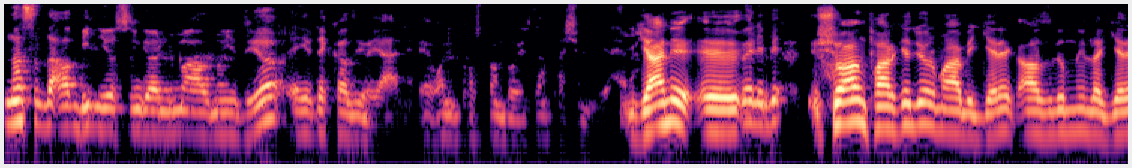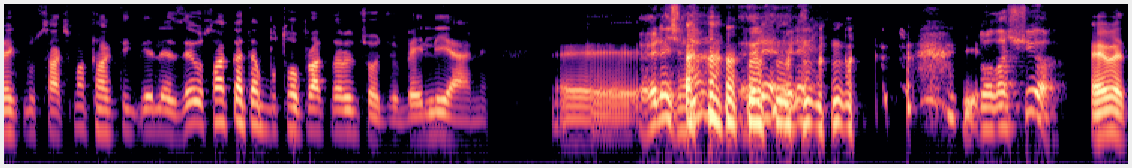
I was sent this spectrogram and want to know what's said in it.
Nasıl da al- biliyorsun gönlümü almayı diyor. Evde kalıyor yani. E, Olimpos'tan da o yüzden taşınmıyor. Hera. Yani e, Böyle bir şu an fark ediyorum abi gerek azgınlığıyla gerek bu saçma taktikleriyle Zeus hakikaten bu toprakların çocuğu belli yani. Ee, öyle canım. Öyle öyle dolaşıyor. evet.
